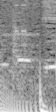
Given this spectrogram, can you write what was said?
Oh.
